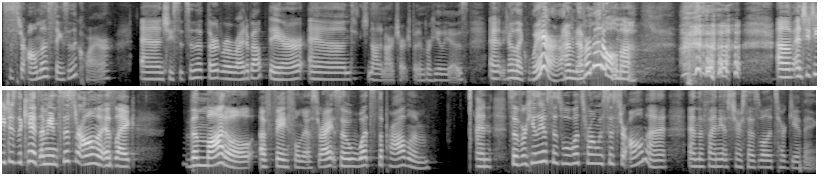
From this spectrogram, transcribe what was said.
Sister Alma sings in the choir, and she sits in the third row right about there, and not in our church, but in Virgilio's. And you're like, Where? I've never met Alma. um, and she teaches the kids. I mean, Sister Alma is like the model of faithfulness, right? So, what's the problem? And so Virgilio says, Well, what's wrong with Sister Alma? And the finance chair says, Well, it's her giving.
